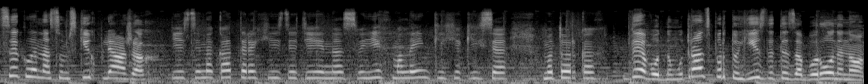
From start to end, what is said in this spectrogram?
мотоцикли на сумських пляжах. Є і на катерах їздять, і на своїх маленьких якихось моторках. Де водному транспорту їздити заборонено.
